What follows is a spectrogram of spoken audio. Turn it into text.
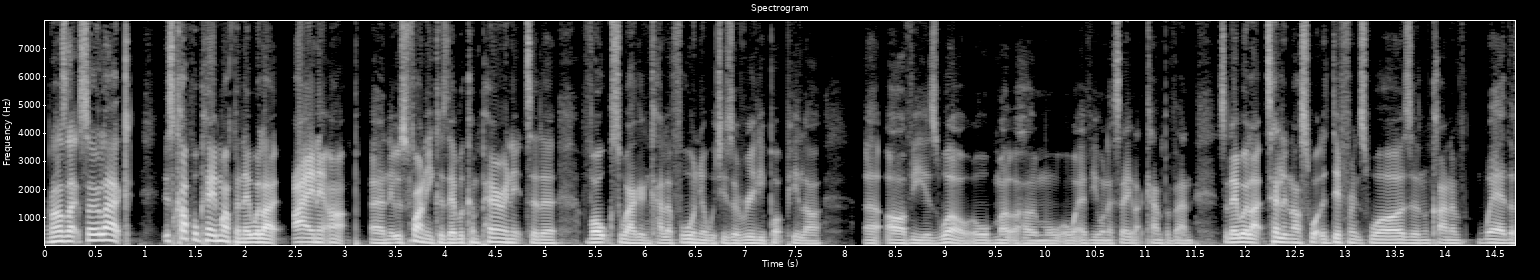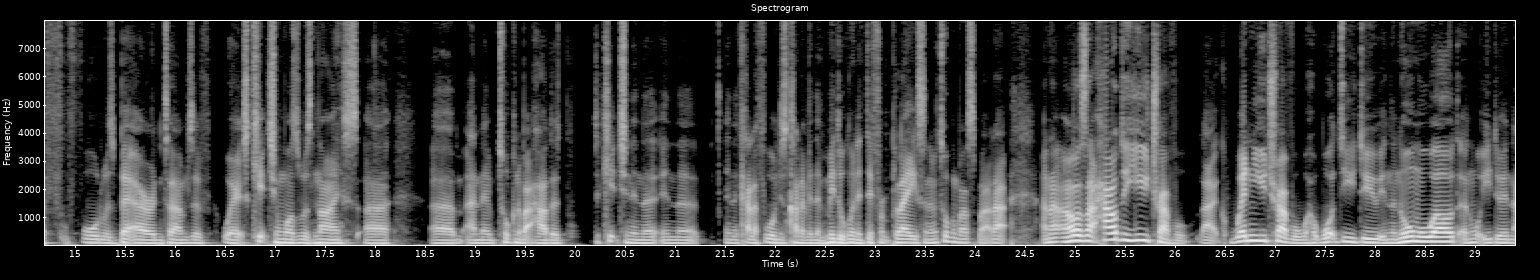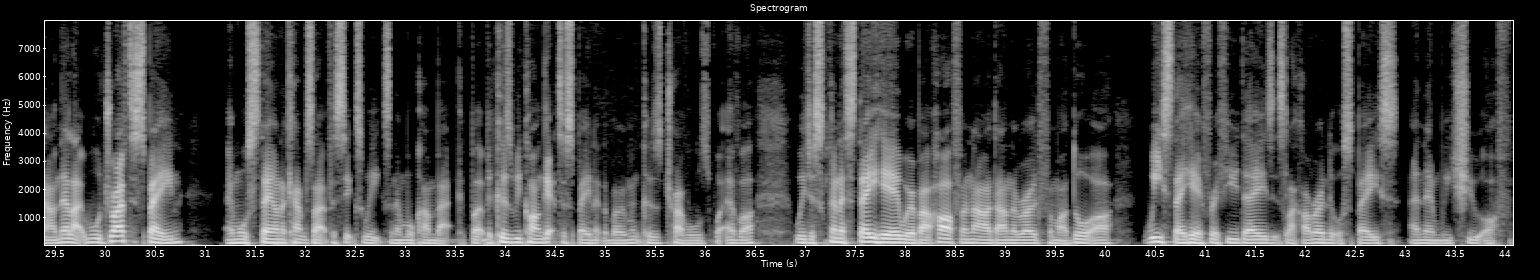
And I was like, so like this couple came up and they were like eyeing it up, and it was funny because they were comparing it to the Volkswagen California, which is a really popular uh, RV as well, or motorhome, or, or whatever you want to say, like camper van. So they were like telling us what the difference was and kind of where the Ford was better in terms of where its kitchen was was nice, uh, um, and they were talking about how the the kitchen in the in the in the California is kind of in the middle in a different place, and they were talking about us about that. And I, I was like, how do you travel? Like when you travel, what do you do in the normal world, and what are you doing now? And they're like, we'll drive to Spain and we'll stay on a campsite for six weeks and then we'll come back. But because we can't get to Spain at the moment because travels, whatever, we're just going to stay here. We're about half an hour down the road from our daughter. We stay here for a few days. It's like our own little space and then we shoot off.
